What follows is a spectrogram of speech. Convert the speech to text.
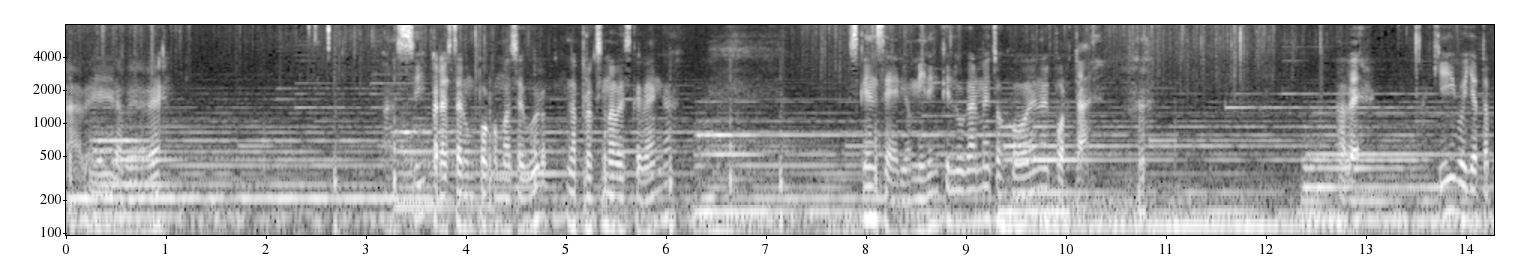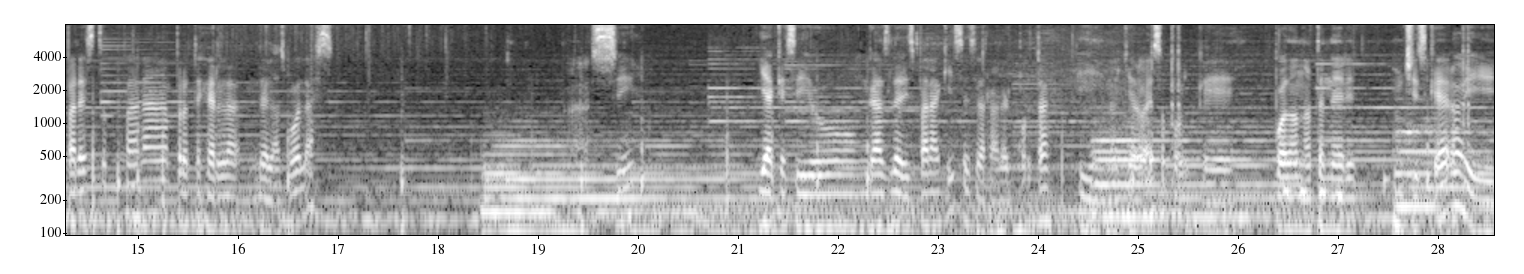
A ver, a ver, a ver. Así, para estar un poco más seguro la próxima vez que venga. Es que en serio, miren qué lugar me tocó en el portal. a ver, aquí voy a tapar esto para protegerla de las bolas. Así ya que si un gas le dispara aquí se cerrará el portal y no quiero eso porque puedo no tener un chisquero y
